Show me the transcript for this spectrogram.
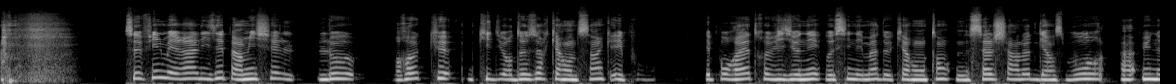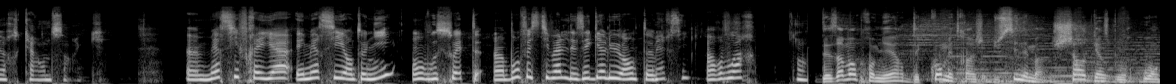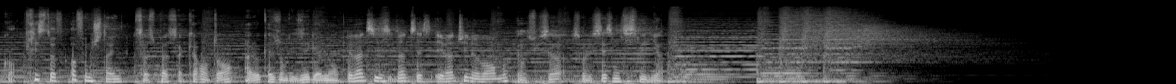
Ce film est réalisé par Michel Le Roc qui dure 2h45 et, pour, et pourra être visionné au cinéma de 40 ans, salle Charlotte Gainsbourg à 1h45. Euh, merci Freya et merci Anthony. On vous souhaite un bon festival des égaluantes. Merci. Au revoir. Des avant-premières, des courts-métrages du cinéma Charles Gainsbourg ou encore Christophe Offenstein, Ça se passe à 40 ans à l'occasion des égaluants. Le 26, 27 et 28 novembre. Et on suit ça sur le 16 Média.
